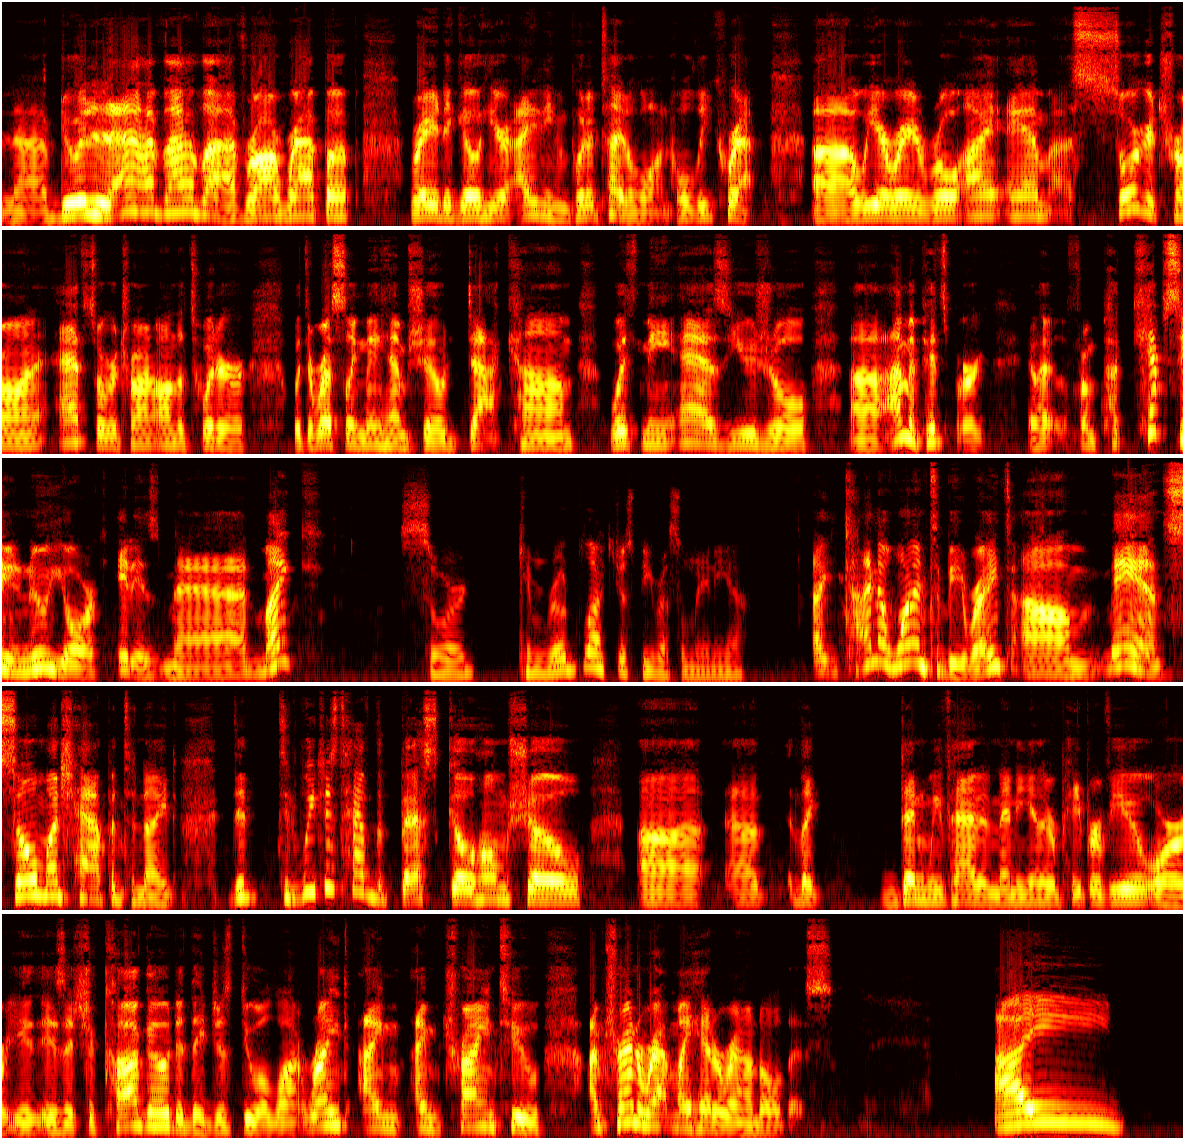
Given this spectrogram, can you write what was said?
Live, do it live, live, live. Raw wrap up, ready to go here. I didn't even put a title on. Holy crap. Uh, we are ready to roll. I am Sorgatron at Sorgatron on the Twitter with the Wrestling Mayhem Show.com. With me, as usual, uh, I'm in Pittsburgh. Uh, from Poughkeepsie, New York, it is Mad Mike. Sorg. Can Roadblock just be WrestleMania? I kind of wanted to be right. Um, man, so much happened tonight. Did did we just have the best go home show, uh, uh, like than we've had in any other pay per view, or is, is, it Chicago? Did they just do a lot right? I'm I'm trying to I'm trying to wrap my head around all this. I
